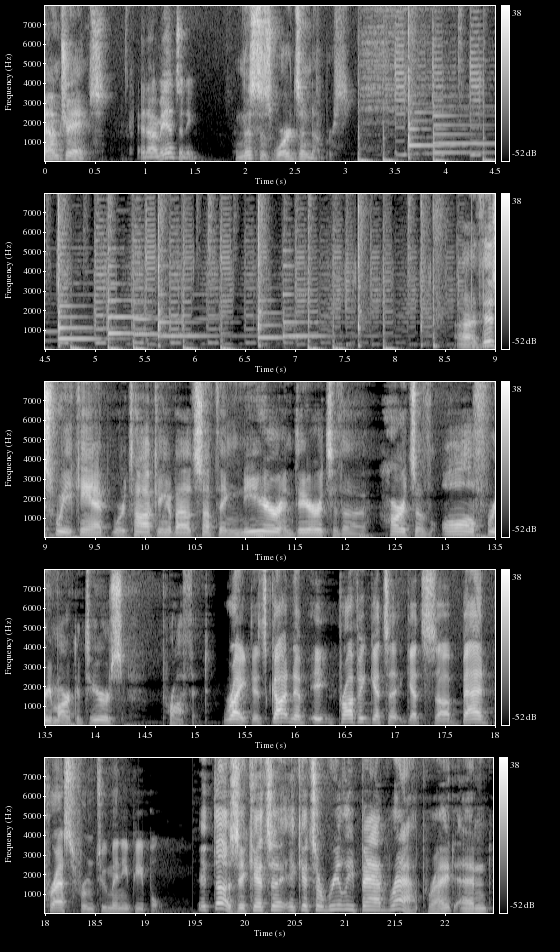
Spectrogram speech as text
I'm James, And I'm Anthony. and this is Words and Numbers. Uh, this week, Ant, we're talking about something near and dear to the hearts of all free marketeers profit. Right. It's gotten a it, profit gets a gets a bad press from too many people. It does. It gets a it gets a really bad rap, right? And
